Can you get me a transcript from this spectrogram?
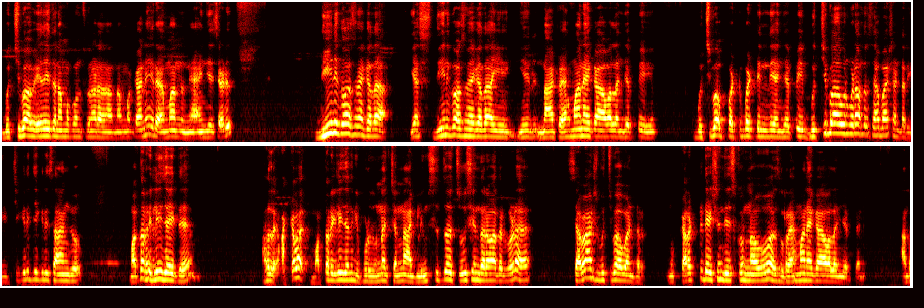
బుచ్చిబాబు ఏదైతే నమ్మకం ఉంచుకున్నాడో ఆ నమ్మకాన్ని రెహమాన్ న్యాయం చేశాడు. దీనికోసమే కదా ఎస్ దీనికోసమే కదా ఈ- నాకు రెహమానే కావాలని చెప్పి బుచ్చిబాబు పట్టుబట్టింది అని చెప్పి బుచ్చిబాబుని కూడా అందరూ శబాష్ అంటారు. ఈ చికిరి చికిరి సాంగ్ మొత్తం రిలీజ్ అయితే అసలు అక్కడ మొత్తం రిలీజ్ అయింది ఇప్పుడు ఉన్న చిన్న ఆ గ్లిమ్స్తో చూసిన తర్వాత కూడా శభాష్ బుచ్చిబాబు అంటారు నువ్వు కరెక్ట్ డెసిషన్ తీసుకున్నావు అసలు రెహమానే కావాలని చెప్పాను. అంత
